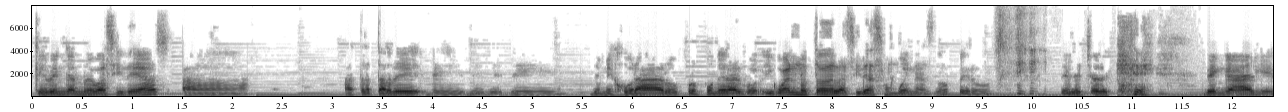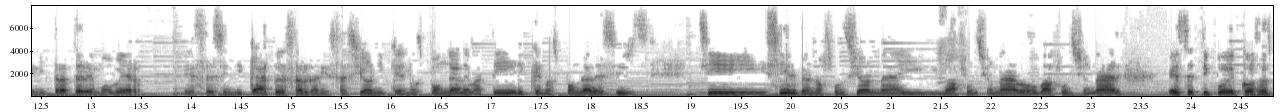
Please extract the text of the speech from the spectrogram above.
que vengan nuevas ideas a, a tratar de, de, de, mejorar o proponer algo. Igual no todas las ideas son buenas, ¿no? Pero el hecho de que venga alguien y trate de mover ese sindicato, esa organización y que nos ponga a debatir y que nos ponga a decir si sirve o no funciona y no ha funcionado o va a funcionar. Ese tipo de cosas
